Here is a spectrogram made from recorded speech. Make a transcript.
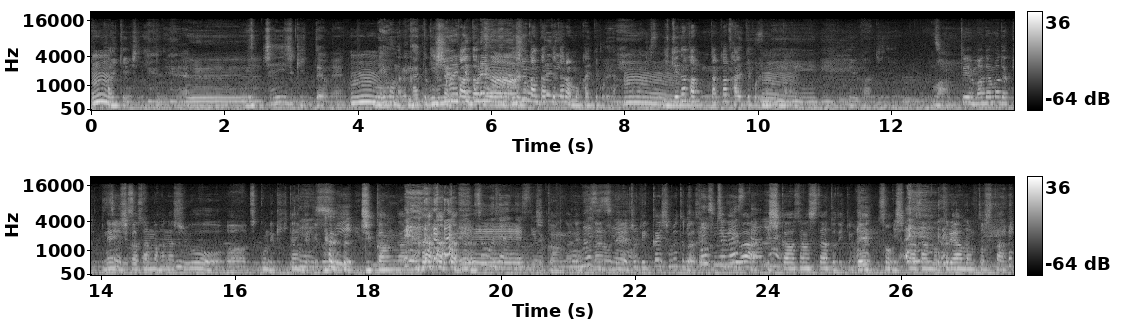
うん。拝見してきてへね、めっちゃいい時期行ったよね。うん。今なら帰ってく2週るね間だと帰ってこれない。2週間経ってたらもう帰ってこれなかった感じですうん。ね行けなかったか帰ってこれなかったか。うん。っていう感じでまあでまだまだね石川さんの話を、突っ込んで聞きたいんだけど、ね時間がね。そうなんですよ。時間がね。なのでちょっと一回締めてください。次か？は石川さんスタートでいきます、石川さんのクレアモントスタート。え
